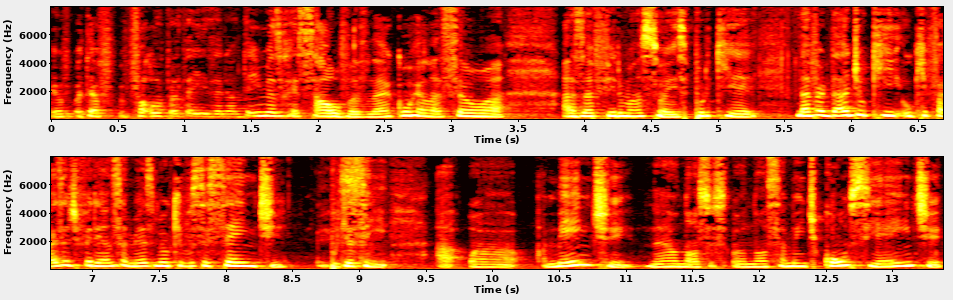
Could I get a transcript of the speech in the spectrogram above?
eu, até falo para a Thaís, né? eu tenho minhas ressalvas né, com relação às afirmações, porque, na verdade, o que, o que faz a diferença mesmo é o que você sente. Porque, assim, a, a, a mente, né, o nosso, a nossa mente consciente,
